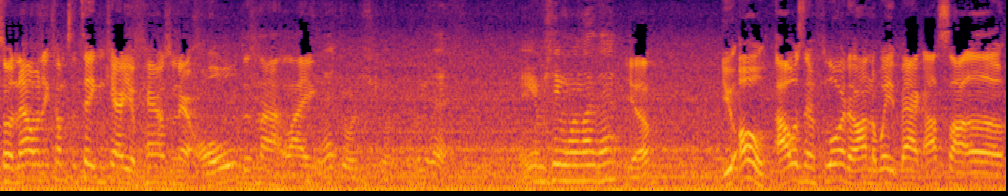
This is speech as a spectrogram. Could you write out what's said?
So now when it comes to taking care of your parents when they're old, it's not like Look at that Georgia school. Look at that. Have you ever seen one like that? yeah. You oh, I was in Florida on the way back. I saw uh,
